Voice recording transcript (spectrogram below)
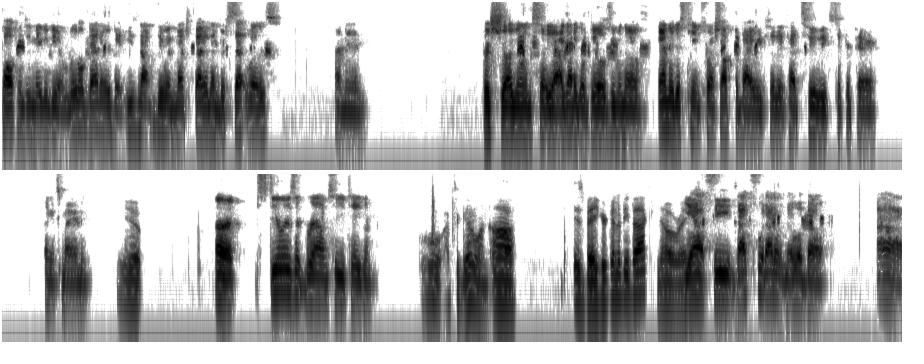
Dolphins would maybe be a little better, but he's not doing much better than Brissett was. I mean, they're struggling. So yeah, I got to go Bills, even though and they just came fresh off the bye week, so they've had two weeks to prepare against Miami. Yep. All right, Steelers at Browns. Who you taking? Ooh, that's a good one. Uh, is Baker gonna be back? No, right? Yeah. See, that's what I don't know about. Ah. Uh,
